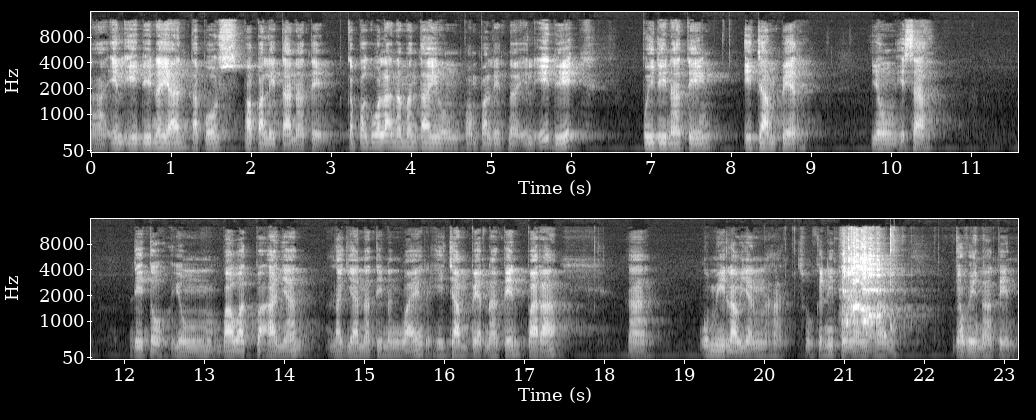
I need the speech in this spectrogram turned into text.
ah, LED na yan tapos papalitan natin. Kapag wala naman tayong pampalit na LED, pwede nating i-jumper yung isa dito. Yung bawat paa niyan, lagyan natin ng wire, i-jumper natin para ah, umilaw yung lahat. So, ganito lang ang gawin natin.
